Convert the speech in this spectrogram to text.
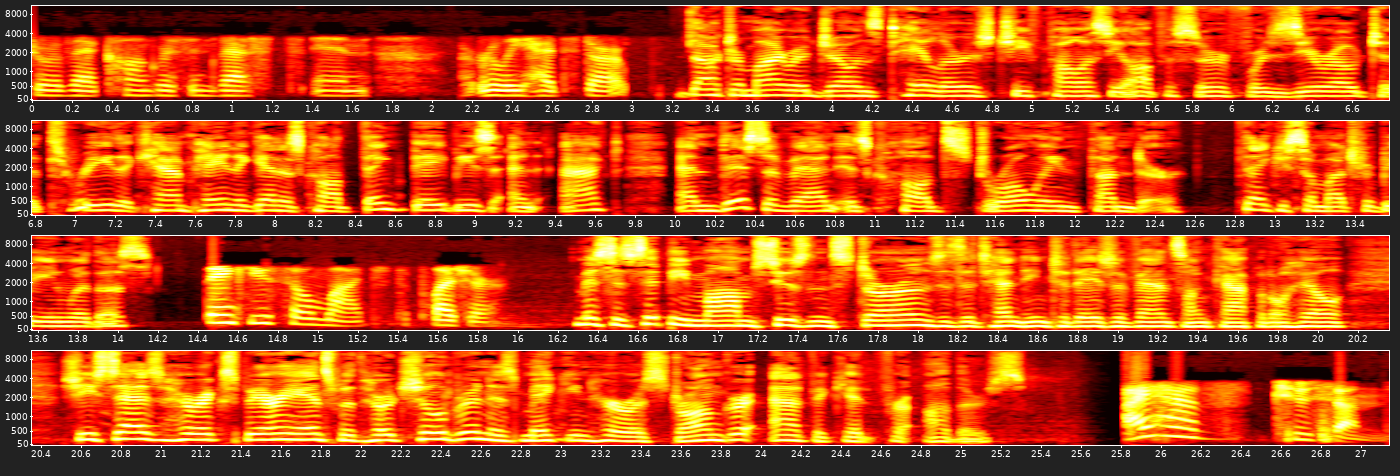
sure that Congress invests in early Head Start. Dr. Myra Jones Taylor is Chief Policy Officer for Zero to Three. The campaign again is called Think Babies and Act, and this event is called Strolling Thunder. Thank you so much for being with us. Thank you so much. It's a pleasure. Mississippi mom Susan Stearns is attending today's events on Capitol Hill. She says her experience with her children is making her a stronger advocate for others. I have two sons.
